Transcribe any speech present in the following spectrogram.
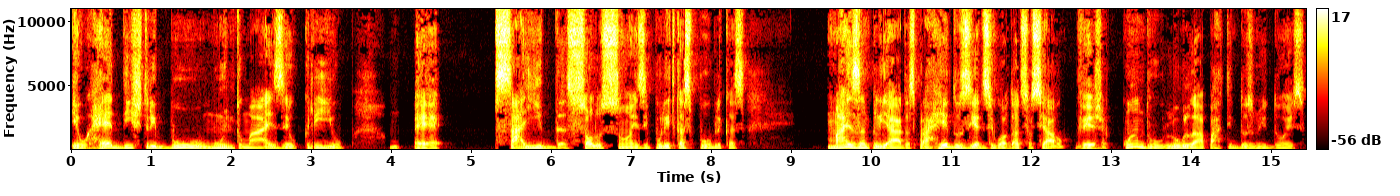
eu redistribuo muito mais, eu crio é, saídas, soluções e políticas públicas mais ampliadas para reduzir a desigualdade social, veja, quando o Lula, a partir de 2002,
